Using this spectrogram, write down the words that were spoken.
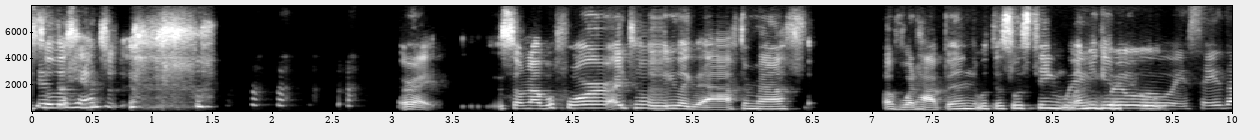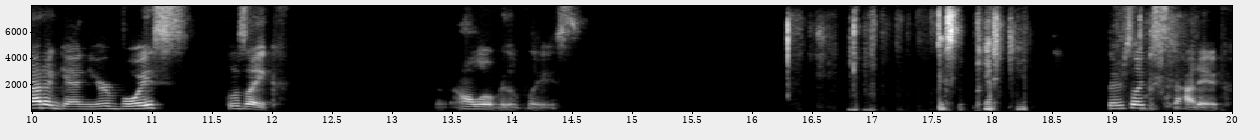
So the hands. All right. So now, before I tell you like the aftermath of what happened with this listing, Wait, let me give wait, you. wait, wait, Say that again. Your voice was like all over the place. There's like static.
